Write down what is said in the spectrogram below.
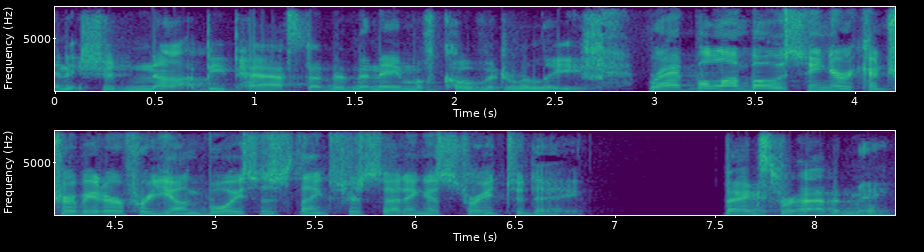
and it should not be passed under the name of COVID relief. Brad Polumbo, senior contributor for Young Voices, thanks for setting us straight today. Thanks for having me.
